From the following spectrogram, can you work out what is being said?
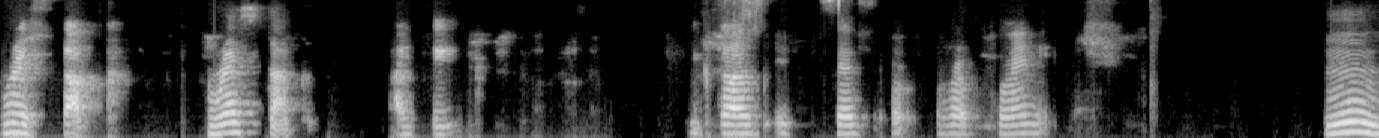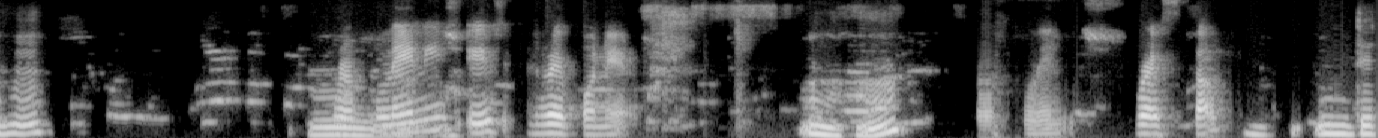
restock, restock. I think. Because it says replenish. Mm. Replenish is reponer. Mm-hmm. Replenish. Restock. The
